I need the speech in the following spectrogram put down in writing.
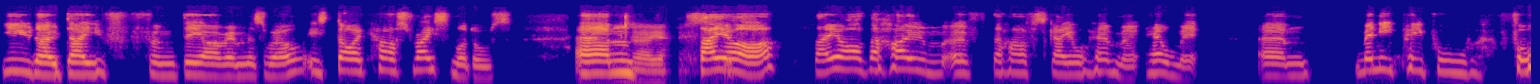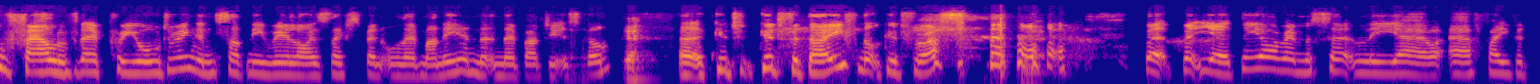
you know Dave from DRM as well. Is diecast race models. Um, oh, yes. They are they are the home of the half scale helmet. Helmet. Um, many people fall foul of their pre-ordering and suddenly realise they've spent all their money and, and their budget is gone. Yeah. Uh, good, good for Dave, not good for us. yeah. But but yeah, DRM is certainly our, our favoured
